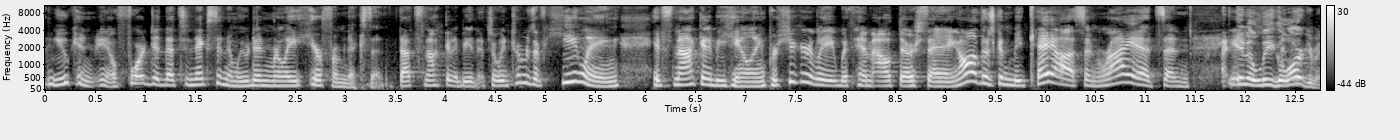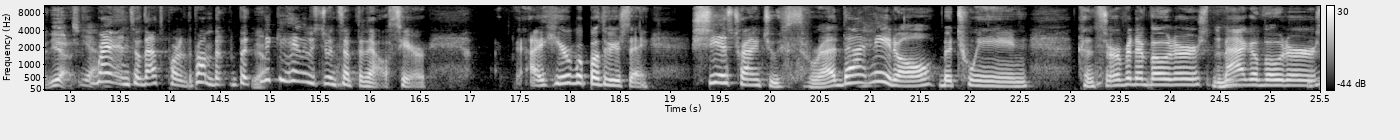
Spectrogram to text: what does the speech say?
you can, you know, Ford did that to Nixon and we didn't really hear from Nixon. That's not going to be that. So in terms of healing, it's not going to be healing, particularly with him out there saying, oh, there's going to be chaos and riots and. in a legal argument, yes. Right, and so that's part of the problem. But but Yeah. Nikki Haley was doing something else here. I hear what both of you are saying. She is trying to thread that needle between conservative voters, Mm-hmm. MAGA voters,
